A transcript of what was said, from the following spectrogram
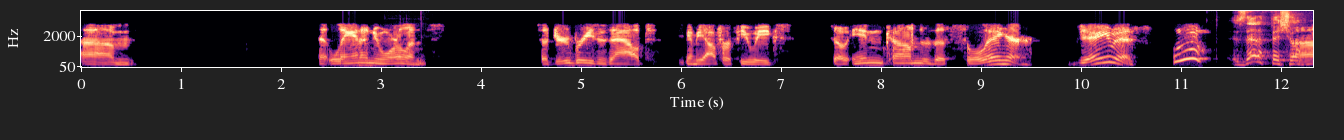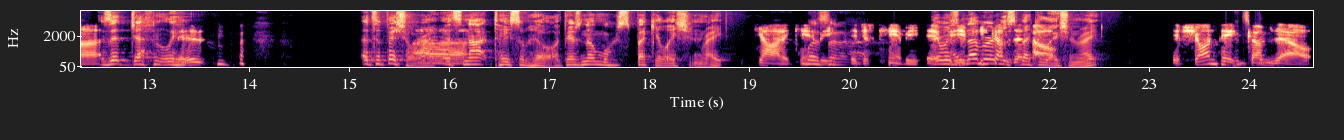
Um, Atlanta, New Orleans. So Drew Brees is out. He's going to be out for a few weeks. So in comes the slinger, Jameis. Woo! Is that official? Uh, is it definitely? It is- it's official, right? it's uh, not Taysom Hill. Like, there's no more speculation, right? God, it can't Listen, be. It just can't be. If, there was if never any comes out- speculation, right? if Sean Payton It's comes out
